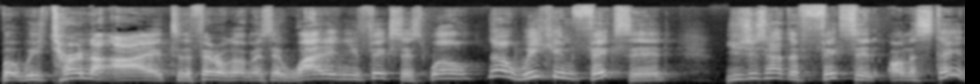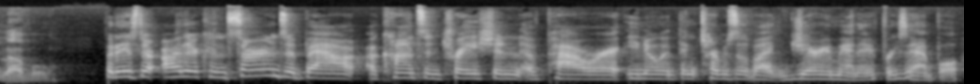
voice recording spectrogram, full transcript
But we turn the eye to the federal government and say, why didn't you fix this? Well, no, we can fix it. You just have to fix it on a state level. But is there are there concerns about a concentration of power, you know, in th- terms of like gerrymandering, for example,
